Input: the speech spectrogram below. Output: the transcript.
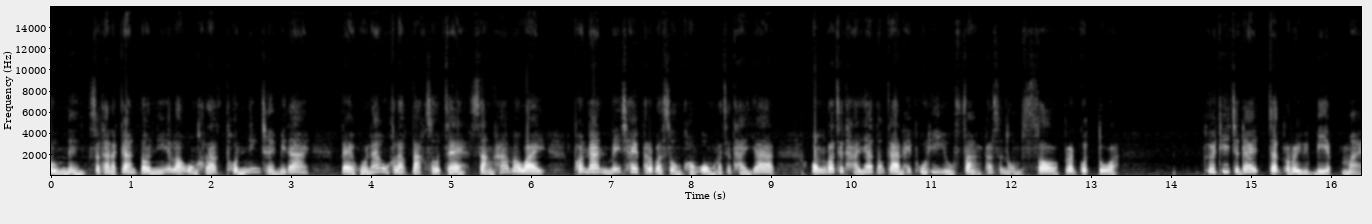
รุมหนึ่งสถานการณ์ตอนนี้เหล่าองครักษ์ทนนิ่งเฉยไม่ได้ แต่หัวหน้าองครักษ์ปากโซแจสั่งห้ามเอาไว้ เพราะนั่นไม่ใช่พระประสงค์ขององค์รัชทายาทองค์รัชทายาทต้องการให้ผู้ที่อยู่ฝั่งพระสนมซอปรากฏตัว เพื่อที่จะได้จัดระเบียบใหม่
